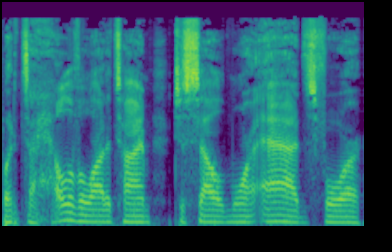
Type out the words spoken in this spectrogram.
but it's a hell of a lot of time to sell more ads for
